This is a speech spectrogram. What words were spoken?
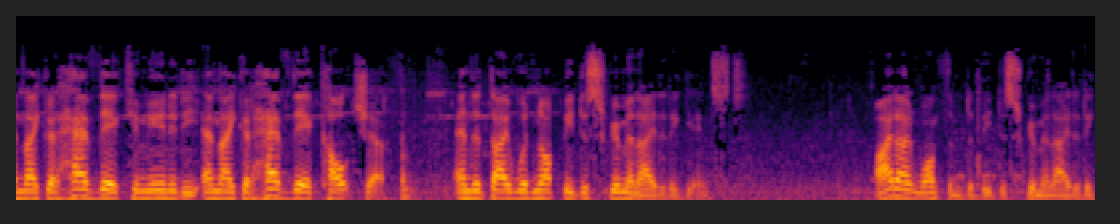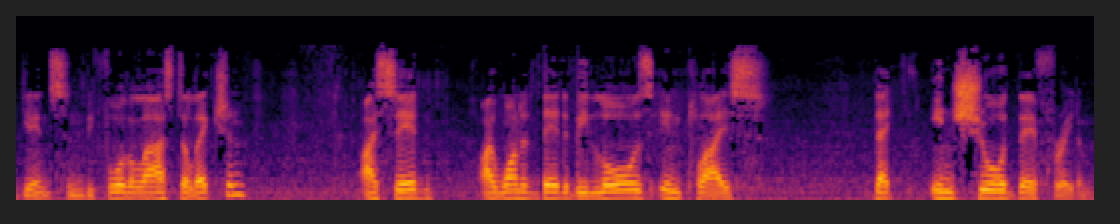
and they could have their community and they could have their culture and that they would not be discriminated against. I don't want them to be discriminated against, and before the last election, I said I wanted there to be laws in place that ensured their freedom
